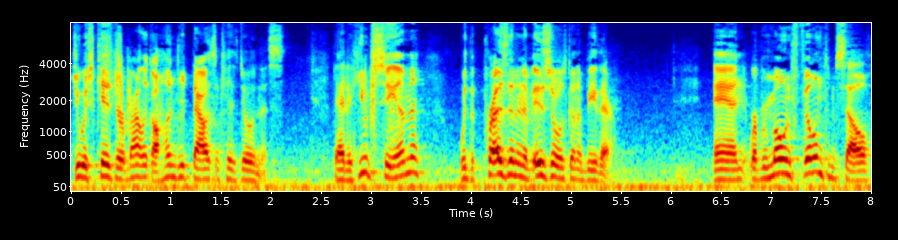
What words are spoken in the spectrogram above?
Jewish kids. There are about like hundred thousand kids doing this. They had a huge siyum where the president of Israel was going to be there, and Rabbi Rimon filmed himself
